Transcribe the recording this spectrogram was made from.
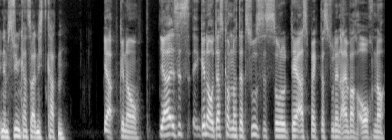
in dem Stream kannst du halt nichts cutten. Ja, genau. Ja, es ist, genau, das kommt noch dazu. Es ist so der Aspekt, dass du dann einfach auch noch,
